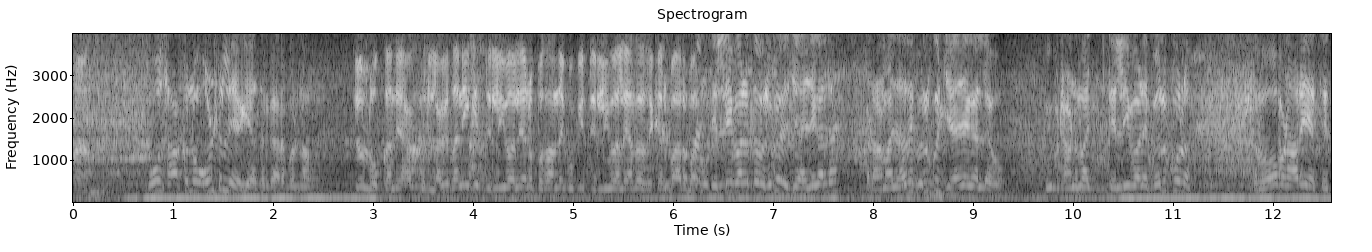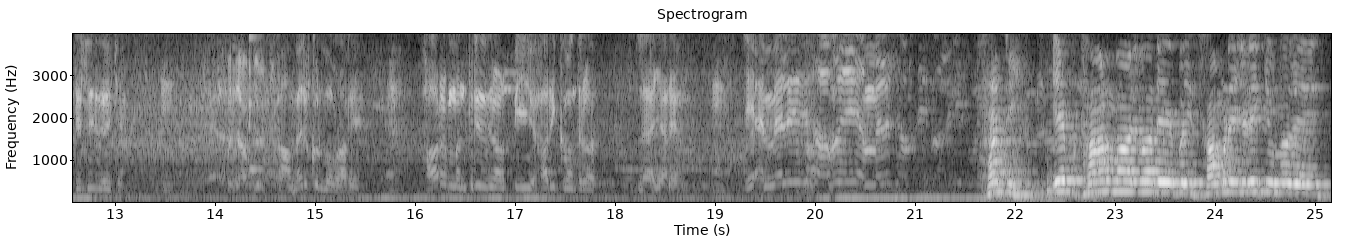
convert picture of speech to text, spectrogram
ਹਾਂ। ਉਸ ਹੱਕ ਨੂੰ ਉਲਟ ਲਿਆ ਗਿਆ ਸਰਕਾਰ ਵੱਲੋਂ। ਜੋ ਲੋਕਾਂ ਦੇ ਹੱਕ ਲੱਗਦਾ ਨਹੀਂ ਕਿ ਦਿੱਲੀ ਵਾਲਿਆਂ ਨੂੰ ਪਸੰਦ ਹੈ ਕਿਉਂਕਿ ਦਿੱਲੀ ਵਾਲਿਆਂ ਦਾ ਜ਼ਿਕਰ ਬਾਰ-ਬਾਰ ਹੋ ਰਿਹਾ। ਦਿੱਲੀ ਵਾਲੇ ਤਾਂ ਬਿਲਕੁਲ ਜਾਇਜ਼ ਗੱਲ ਹੈ। ਪਠਾਨ ਮਾਜਰਾ ਦੀ ਬਿਲਕੁਲ ਜਾਇਜ਼ ਗੱਲ ਹੈ ਉਹ। ਵੀ ਪਠਾਨ ਮਾਜ ਦਿੱਲੀ ਵਾਲੇ ਬਿਲਕੁਲ ਦਬਾਅ ਬਣਾ ਰਹੇ ਇੱਥੇ ਦਿੱਲੀ ਦੇ ਵਿੱਚ। ਪੰਜਾਬ ਦੇ ਵਿੱਚ। ਹਾਂ ਬਿਲਕੁਲ ਬਣਾ ਰਹੇ। ਹਰ ਮੰਤਰੀ ਦੇ ਨਾਲ ਪੀ ਹਰ ਇੱਕ ਮੰਤਰੀ ਲੈ ਜਾ ਰਿਹਾ। ਇਹ ਐਮਐਲਏ ਦੇ ਸਾਹਿਬ ਜੀ ਐਮਐਲਏ ਸਾਹਿਬ ਦੀ ਗੱਲ ਨਹੀਂ ਹਾਂਜੀ ਇਹ ਪਠਾਨ ਮਾਜਵਾ ਦੇ ਬਈ ਸਾਹਮਣੇ ਜਿਹੜੇ ਕਿ ਉਹਨਾਂ ਦੇ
